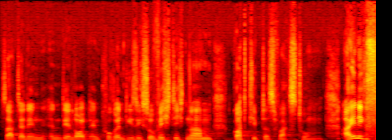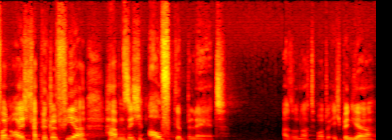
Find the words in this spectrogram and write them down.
sagt er den, den Leuten in Korinth, die sich so wichtig nahmen, Gott gibt das Wachstum. Einige von euch, Kapitel 4, haben sich aufgebläht. Also nach dem Motto, ich bin hier,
